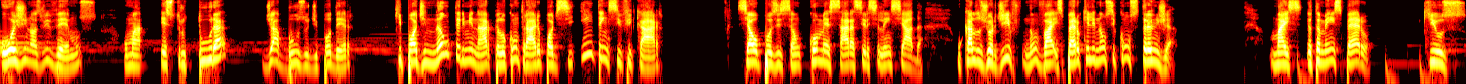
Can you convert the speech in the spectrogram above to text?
Hoje nós vivemos uma estrutura de abuso de poder que pode não terminar, pelo contrário, pode se intensificar se a oposição começar a ser silenciada. O Carlos Jordi não vai, espero que ele não se constranja. Mas eu também espero que os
